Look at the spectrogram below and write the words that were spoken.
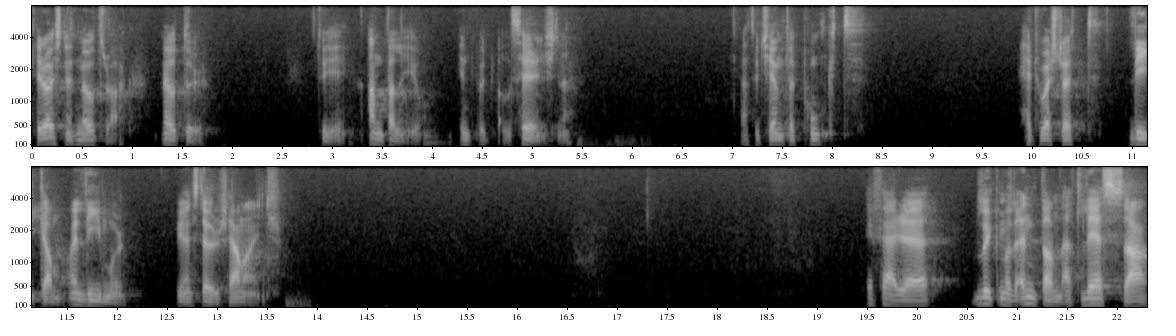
Til høysten et møtrak, møter, du er antallig og individualiseringene. At du kommer til et punkt her du er støtt likam og en limor i en større sammenheng. Jeg får lykke mot endan at lesa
